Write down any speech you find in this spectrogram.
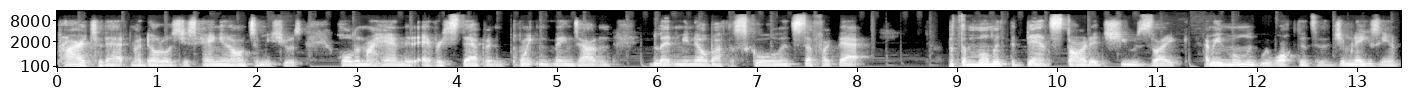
prior to that, my daughter was just hanging on to me. She was holding my hand at every step and pointing things out and letting me know about the school and stuff like that. But the moment the dance started, she was like, I mean, moment we walked into the gymnasium,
